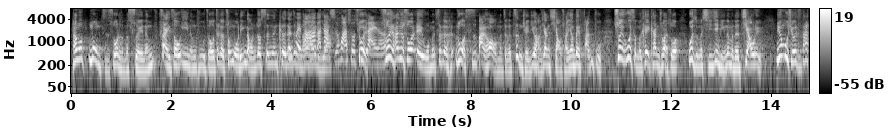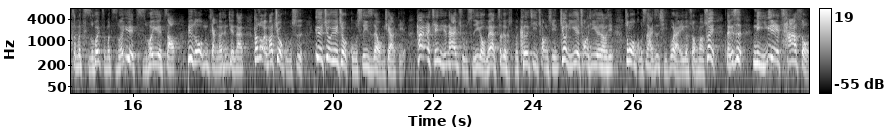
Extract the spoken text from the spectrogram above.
他说孟子说的什么“水能载舟，亦能覆舟”，这个中国领导人都深深刻在这个脑海里啊把他把大。实话说出来了。所以他就说，哎、我们这个如果失败的话，我们整个政权就好像小船一样被翻覆。所以为什么可以看出来说，为什么习近平那么的焦虑？因为目前为止他怎么指挥，怎么指挥，越指挥越糟。譬如说，我们讲的很简单，他说我们要救股市，越救越救，股市一直在往下跌。他哎前几天他还主持一个我们要这个什么科技创新，就你越创新越创新，中国股市还是起不来一个状况。所以等于是你越插手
